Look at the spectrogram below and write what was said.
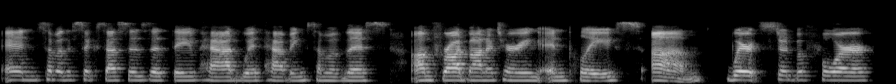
and some of the successes that they've had with having some of this um, fraud monitoring in place, um, where it stood before,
